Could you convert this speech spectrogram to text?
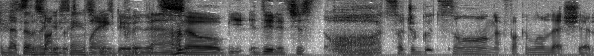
and that's Sounds the song you're that's playing, dude. And it's so, be- dude, it's just oh, it's such a good song. I fucking love that shit.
